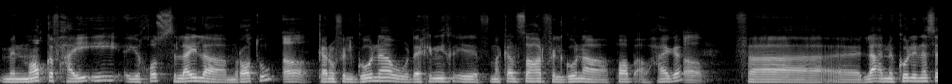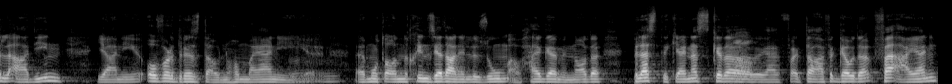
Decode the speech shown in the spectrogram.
من موقف حقيقي يخص ليلى مراته. آه. كانوا في الجونة وداخلين في مكان سهر في الجونة pub أو حاجة. آه. فلقى ان كل الناس اللي قاعدين يعني overdressed أو إن هم يعني متأنقين زيادة عن اللزوم أو حاجة من النوع ده بلاستيك يعني ناس كده آه. يعني ف- أنت عارف الجو ده فاقع يعني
